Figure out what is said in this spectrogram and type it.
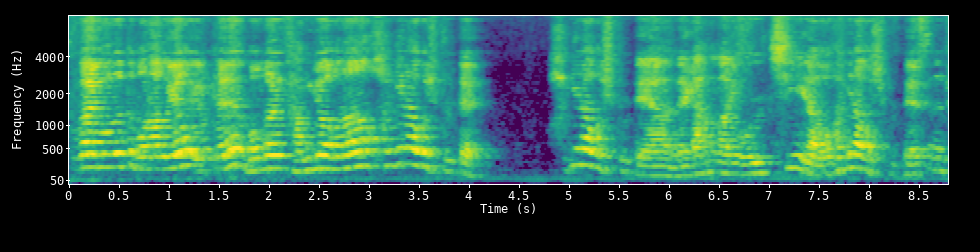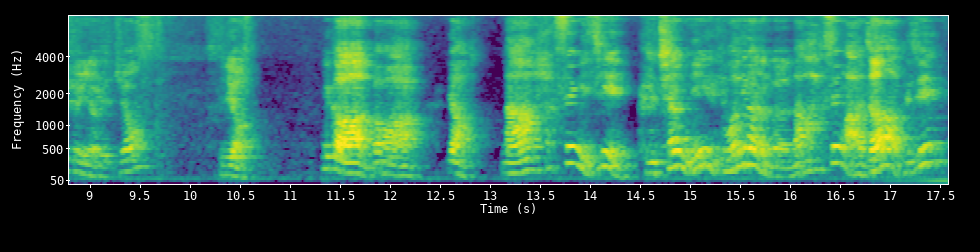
부가의문은 또 뭐라고요? 이렇게 뭔가를 강조하거나 확인하고 싶을 때 확인하고 싶을 때야 내가 한 말이 옳지라고 확인하고 싶을 때 쓰는 표현이라고 그랬죠? 그죠? 그러니까 봐봐 야나 학생이지 그렇지 않니? 이렇게 확인하는 거야 나 학생 맞아 그지?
